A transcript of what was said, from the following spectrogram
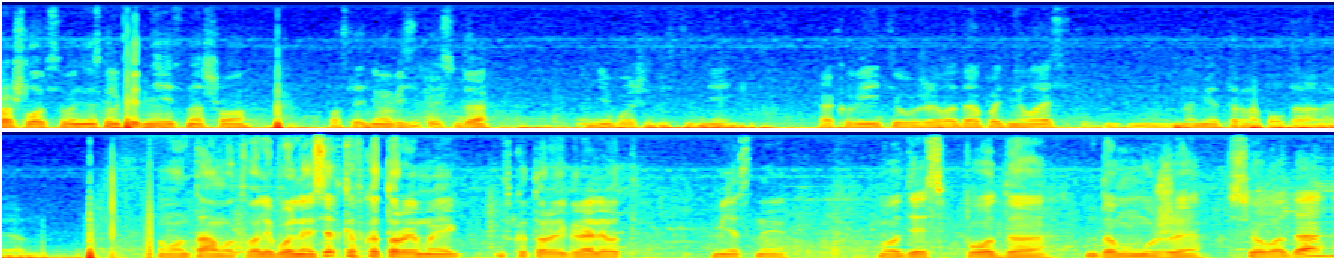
Прошло всего несколько дней с нашего последнего визита сюда, не больше 10 дней. Как вы видите, уже вода поднялась на метр, на полтора, наверное. Вон там вот волейбольная сетка, в которой мы, в которой играли вот местные. Вот здесь под э, домом уже все вода.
